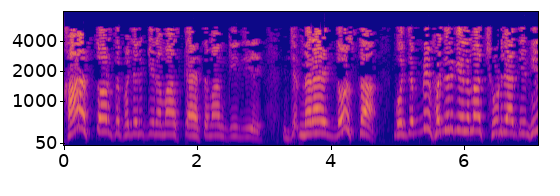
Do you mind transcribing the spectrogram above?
خاص طور سے فجر کی نماز کا اہتمام کیجیے میرا ایک دوست تھا، وہ جب بھی فجر کی نماز چھوٹ جاتی تھی،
